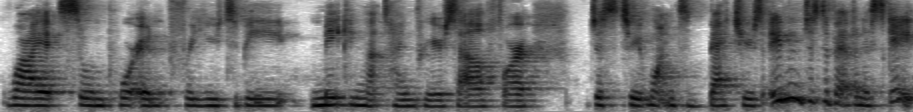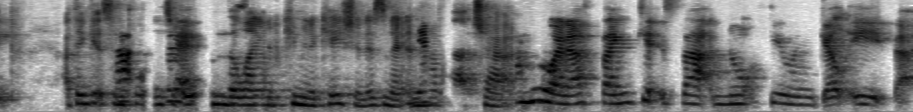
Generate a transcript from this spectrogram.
why it's so important for you to be making that time for yourself or just to wanting to better yourself, even just a bit of an escape I think it's important to open the line of communication, isn't it, and yeah. have that chat. I know, and I think it's that not feeling guilty that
